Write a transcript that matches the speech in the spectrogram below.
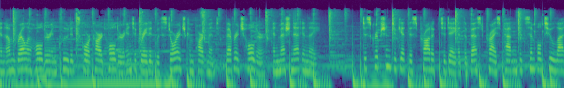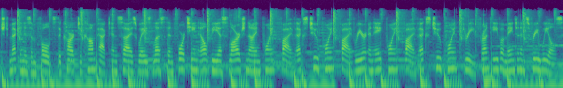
an umbrella holder included scorecard holder integrated with storage compartment, beverage holder, and mesh net in the description. To get this product today at the best price patented simple two-latched mechanism folds the cart to compact and size weighs less than 14 lbs large 9.5 x 2.5 rear and 8.5 x 2.3 front EVA maintenance free wheels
